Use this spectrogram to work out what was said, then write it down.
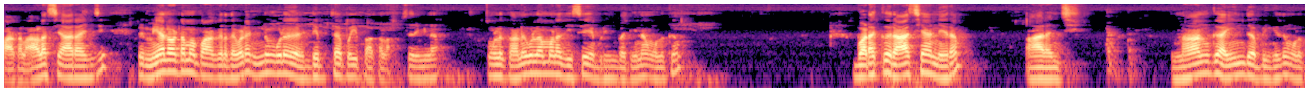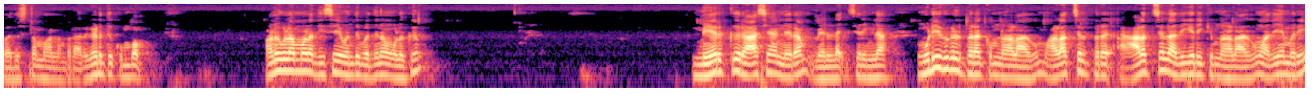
பார்க்கலாம். அலசி ஆராய்ஞ்சு இப்போ மேலோட்டமாக பார்க்குறத விட இன்னும் கூட டெப்த்தாக போய் பார்க்கலாம். சரிங்களா? உங்களுக்கு அனுகூலமான திசை அப்படின்னு பார்த்தீங்கன்னா உங்களுக்கு வடக்கு ராசியா நிறம் ஆரஞ்சு. நான்கு ஐந்து அப்படிங்கிறது உங்களுக்கு அதிர்ஷ்டமான நம்பராக இருக்குது அடுத்து கும்பம். அனுகூலமான திசை வந்து பார்த்திங்கன்னா உங்களுக்கு மேற்கு ராசியா நிறம் வெள்ளை. சரிங்களா? முடிவுகள் பிறக்கும் நாளாகவும் அலைச்சல் பிற அலைச்சல் அதிகரிக்கும் நாளாகவும் அதே மாதிரி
